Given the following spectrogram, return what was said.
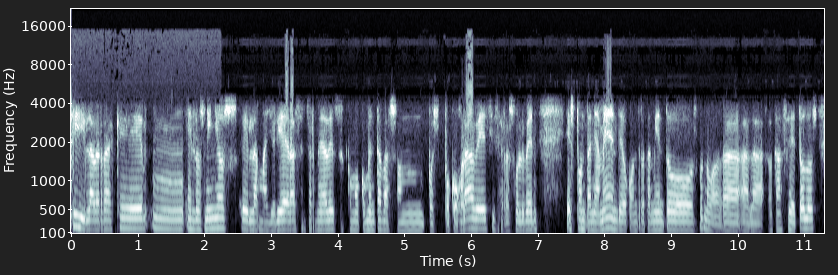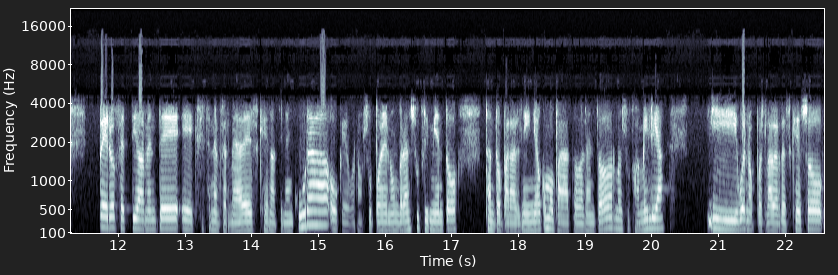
Sí, la verdad es que mm, en los niños eh, la mayoría de las enfermedades, como comentaba, son pues poco graves y se resuelven espontáneamente o con tratamientos, bueno, a- al alcance de todos. Pero efectivamente eh, existen enfermedades que no tienen cura o que, bueno, suponen un gran sufrimiento tanto para el niño como para todo el entorno su familia. Y bueno, pues la verdad es que eso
